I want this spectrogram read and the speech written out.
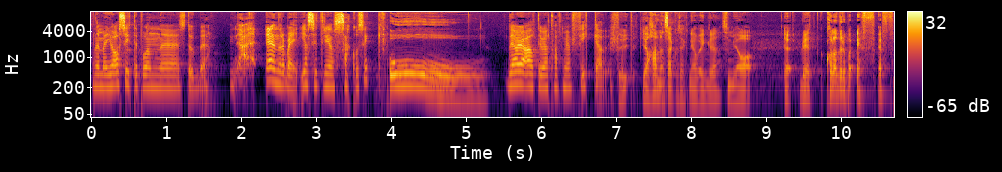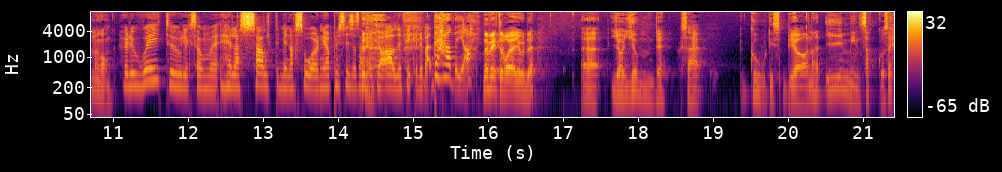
Nej, men jag sitter på en eh, stubbe. Nej, ändra mig. Jag sitter i en saccosäck. Åh! Det har jag alltid velat ha, men jag fick aldrig. Du, Jag hade en saccosäck när jag var yngre som jag... jag du vet, kollade du på FF någon gång? Hör du way to liksom hälla salt i mina sår när jag precis har sagt att jag aldrig fick det. Du bara, det hade jag. Men vet du vad jag gjorde? Eh, jag gömde så här godisbjörnar i min saccosäck.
